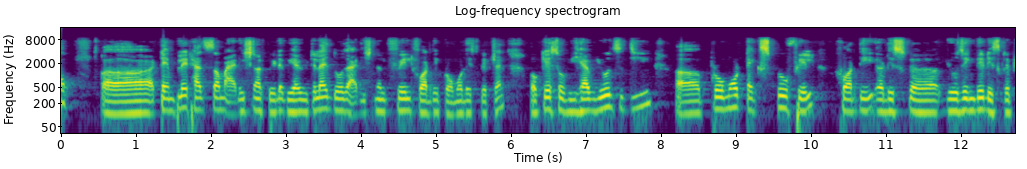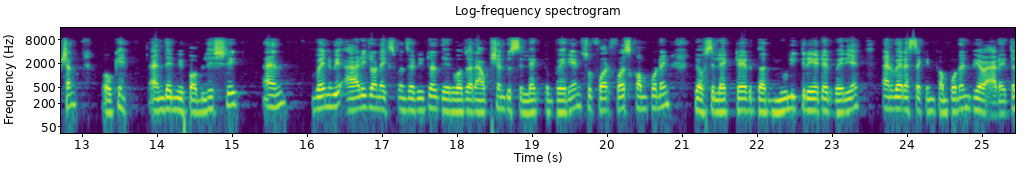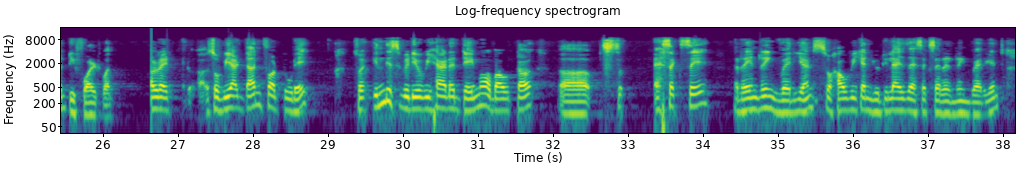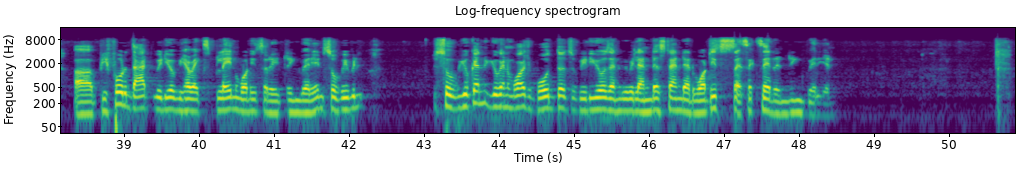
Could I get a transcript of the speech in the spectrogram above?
uh, template has some additional field we have utilized those additional field for the promo description. Okay so we have used the uh, promo text to field for the uh, uh, using the description. Okay and then we published it. And when we add it on experience editor there was an option to select the variant. So for first component we have selected the newly created variant and whereas second component we have added the default one. All right so we are done for today. So in this video we had a demo about a uh, SXA rendering variants. So how we can utilize the SXA rendering variant. Uh, before that video we have explained what is a rendering variant. So we will so you can you can watch both those videos and we will understand that what is SXA rendering variant.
